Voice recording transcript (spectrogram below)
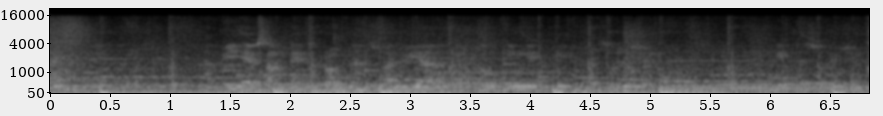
time. We have sometimes problems, but we are talking and get the solution. Get the solution.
